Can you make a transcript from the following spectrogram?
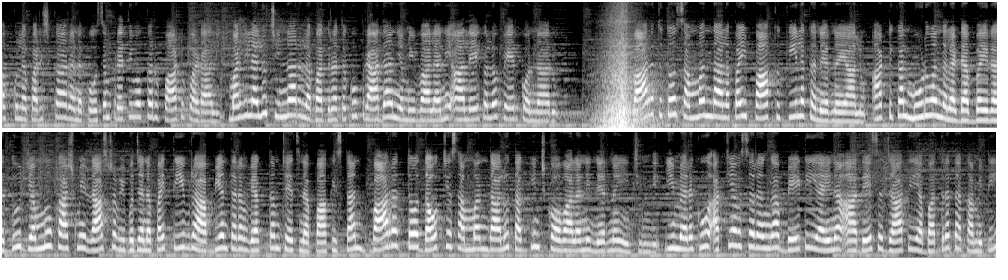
హక్కుల పరిష్కారణ కోసం ప్రతి ఒక్కరూ పాటుపడాలి. మహిళలు చిన్నారుల భద్రతకు ప్రాధాన్యమివ్వాలని ఆ లేఖలో పేర్కొన్నారు. భారత్తో సంబంధాలపై పాక్ కీలక నిర్ణయాలు. ఆర్టికల్ మూడు వందల డెబ్బై రద్దు జమ్మూ కాశ్మీర్ రాష్ట్ర విభజనపై తీవ్ర అభ్యంతరం వ్యక్తం చేసిన పాకిస్తాన్ భారత్తో దౌత్య సంబంధాలు తగ్గించుకోవాలని నిర్ణయించింది. ఈ మేరకు అత్యవసరంగా భేటీ అయిన ఆ దేశ జాతీయ భద్రతా కమిటీ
